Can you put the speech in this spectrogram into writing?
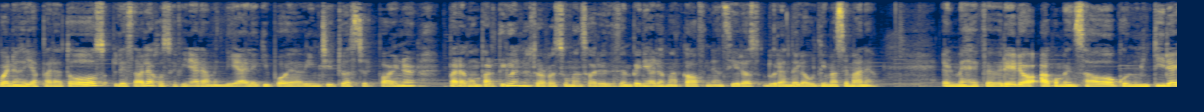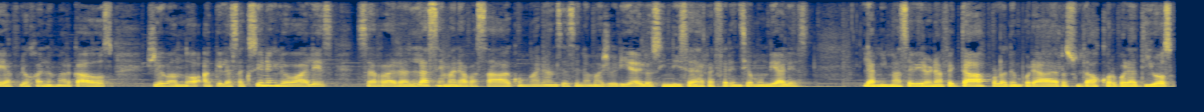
Buenos días para todos, les habla Josefina Aramendía del equipo de DaVinci Trusted Partner para compartirles nuestro resumen sobre el desempeño de los mercados financieros durante la última semana. El mes de febrero ha comenzado con un tira y afloja en los mercados, llevando a que las acciones globales cerraran la semana pasada con ganancias en la mayoría de los índices de referencia mundiales. Las mismas se vieron afectadas por la temporada de resultados corporativos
